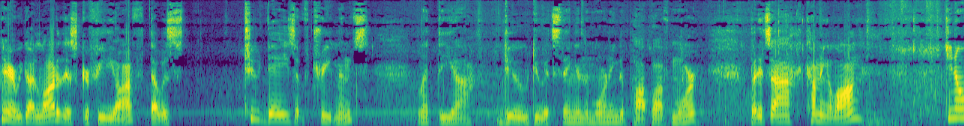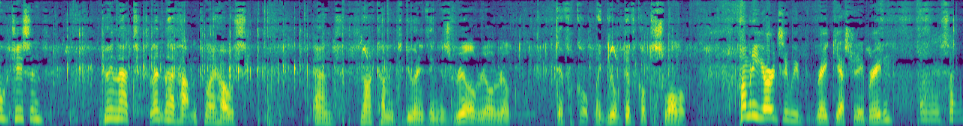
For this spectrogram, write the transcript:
there, we got a lot of this graffiti off. That was two days of treatments. Let the uh, dew do its thing in the morning to pop off more. But it's uh, coming along. Do you know, Jason, doing that, letting that happen to my house and not coming to do anything is real, real, real difficult. Like, real difficult to swallow. How many yards did we rake yesterday, Braden? Uh, seven.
